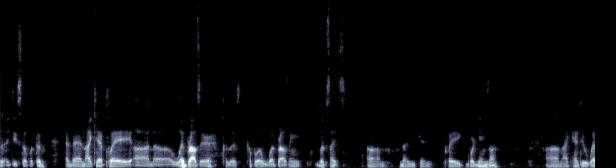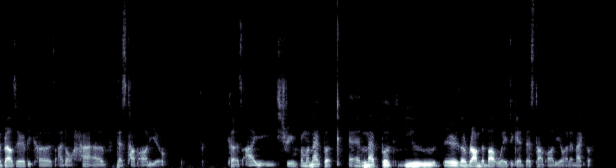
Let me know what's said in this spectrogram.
I do stuff with them, and then I can't play on a web browser because there's a couple of web browsing websites um, that you can play board games on. Um, I can't do a web browser because I don't have desktop audio. Because I stream from a MacBook, and MacBook, you there's a roundabout way to get desktop audio on a MacBook.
